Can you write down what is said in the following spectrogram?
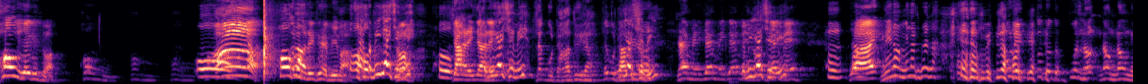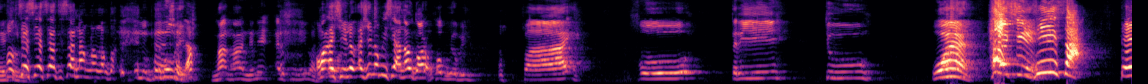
ဖောင်းရိုက်တယ်ဆိုတော့ဖောင်း အိုးအာဟုတ်ပါလေးထည့်ပေးမှာဆရာသမီးရိုက်ချင်တယ်ဟုတ်ရတယ်ရတယ်ရိုက်ရှင်ပြီလက်ကိုဓာသွေးတာလက်ကိုဓာရိုက်ရှင်ပြီရိုက်မယ်ရိုက်မယ်ရိုက်မယ်တမီးရိုက်ရှင်ပြီဝိုင်းမင်းတော့မင်းတော့ဒီဘက်လာဟုတ်တယ်တူတူတူနောက်နောက်နောက်နေဟုတ်ဆက်ဆက်ဆက်ဆက်နောက်နောက်နောက်တော့ဘုံဘုံလားငါငါနည်းနည်းအရှင်လေးပါဟောအရှင်လို့အရှင်လို့ပြီးဆရာနောက်တော့ဟုတ်ပြီဟုတ်ပြီ5 4 3 2 1ဟဲ့ရှင်စီစာ တေ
